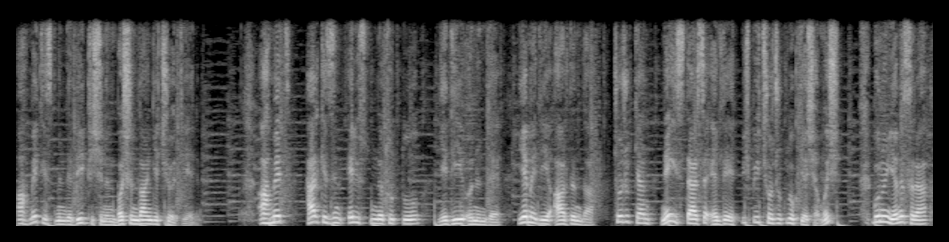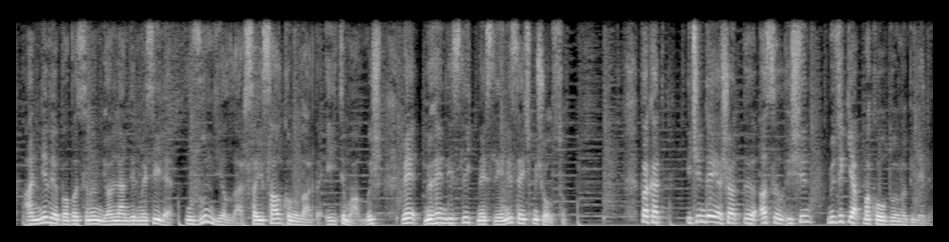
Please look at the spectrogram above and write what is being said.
Ahmet isminde bir kişinin başından geçiyor diyelim. Ahmet herkesin el üstünde tuttuğu, yediği önünde, yemediği ardında çocukken ne isterse elde etmiş bir çocukluk yaşamış. Bunun yanı sıra anne ve babasının yönlendirmesiyle uzun yıllar sayısal konularda eğitim almış ve mühendislik mesleğini seçmiş olsun. Fakat içinde yaşattığı asıl işin müzik yapmak olduğunu bilelim.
